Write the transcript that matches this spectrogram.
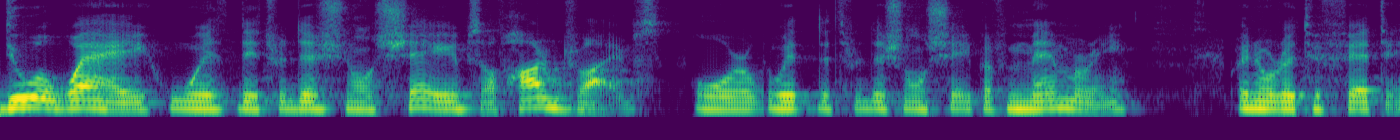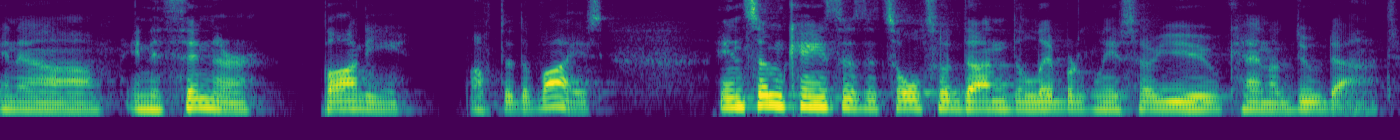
do away with the traditional shapes of hard drives or with the traditional shape of memory in order to fit in a, in a thinner body of the device. In some cases, it's also done deliberately, so you cannot do that.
